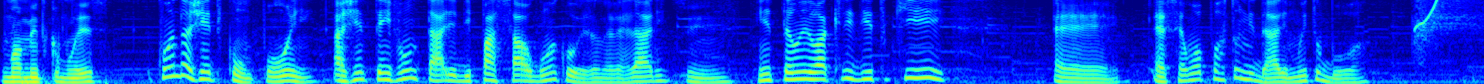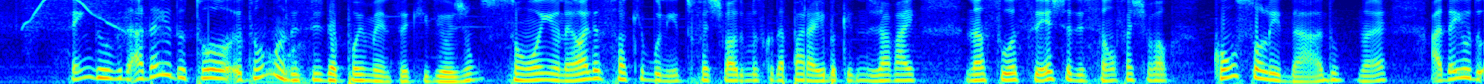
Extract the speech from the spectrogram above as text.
num momento como esse? Quando a gente compõe, a gente tem vontade de passar alguma coisa, não é verdade? Sim. Então eu acredito que é, essa é uma oportunidade muito boa. Sem dúvida. Adaildo, eu tô, eu tô amando esses depoimentos aqui de hoje. Um sonho, né? Olha só que bonito. O Festival de Música da Paraíba, que já vai na sua sexta edição, um festival consolidado, né? Adaildo,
